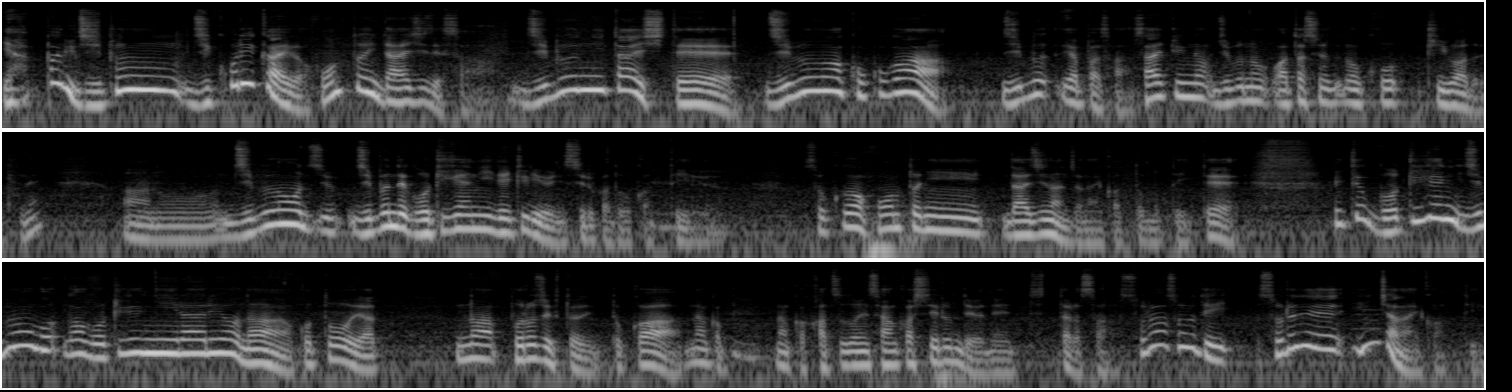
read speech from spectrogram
やっぱり自分自己理解が本当に大事でさ自分に対して自分はここが自分やっぱさ最近の自分の私のこうキーワードでねあの自分を自自分でご機嫌にできるようにするかどうかっていう、そこが本当に大事なんじゃないかと思っていて結局ご機嫌に自分がご機嫌にいられるようなことをやなプロジェクトとかなんかなんか活動に参加してるんだよねって言ったらさそれはそれでそれでいいんじゃないかっていう。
